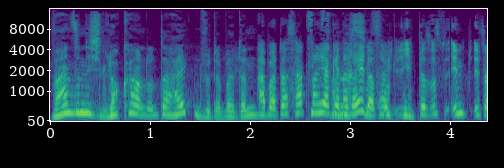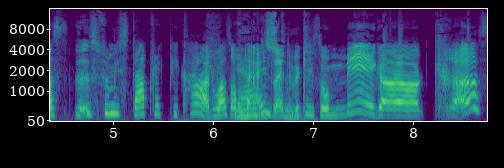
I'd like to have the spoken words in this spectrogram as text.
wahnsinnig locker und unterhalten wird, aber dann Aber das hat man ja generell, das, sofort ich, das, ist das ist für mich Star Trek Picard. Du hast auf Ja, der einen das Seite stimmt. wirklich so mega krass,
